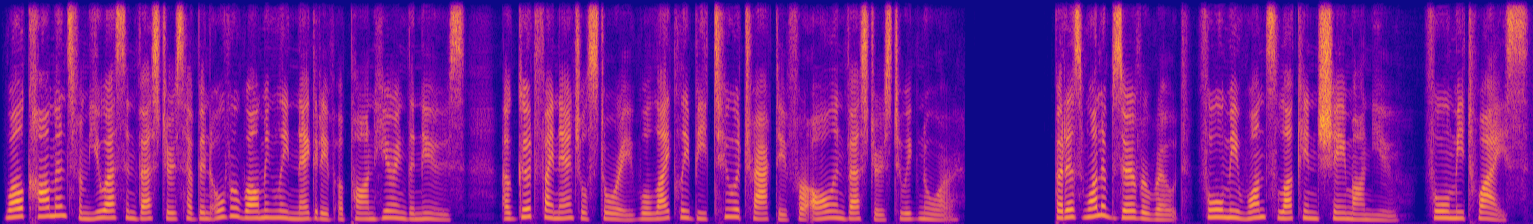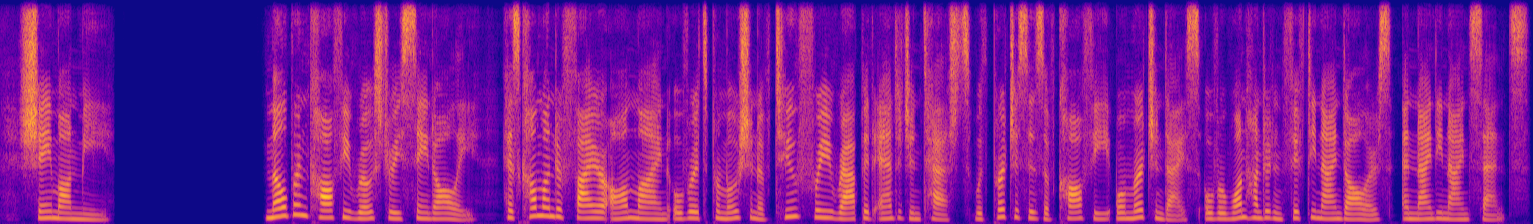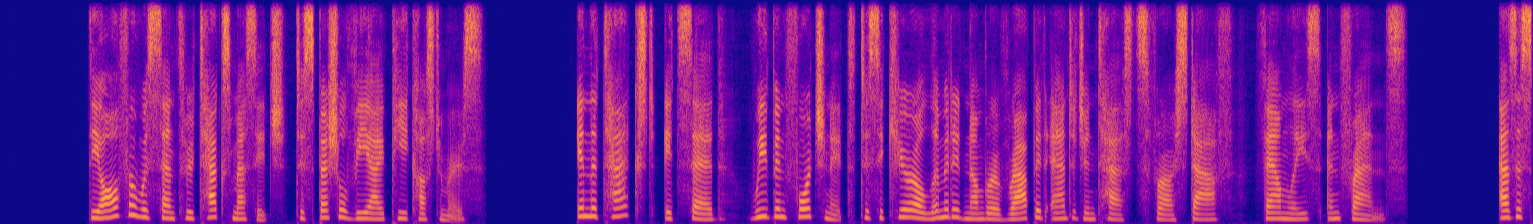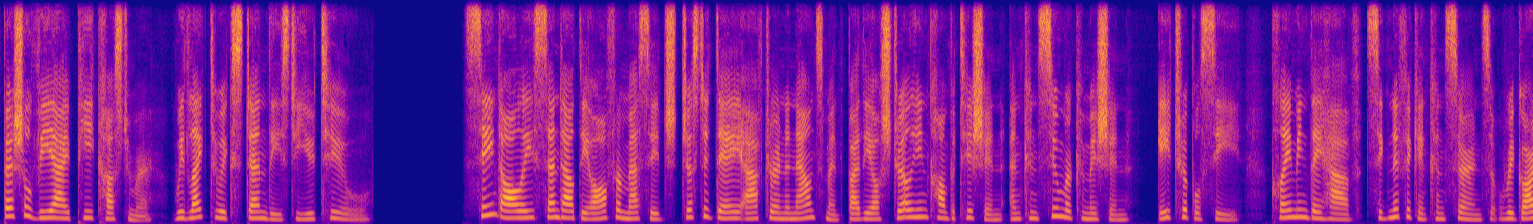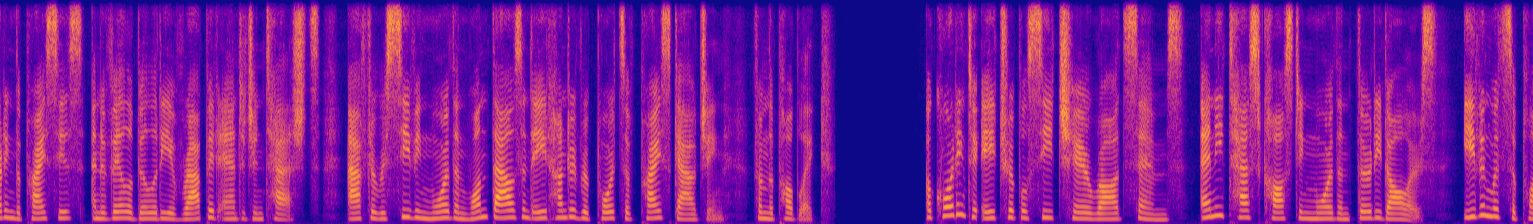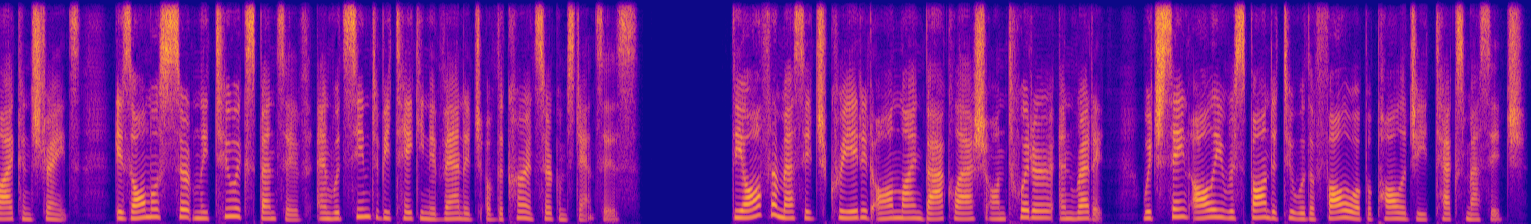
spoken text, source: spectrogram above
While comments from U.S. investors have been overwhelmingly negative upon hearing the news, a good financial story will likely be too attractive for all investors to ignore. But as one observer wrote, Fool me once, luck in, shame on you. Fool me twice, shame on me. Melbourne coffee roastery St. Ali has come under fire online over its promotion of two free rapid antigen tests with purchases of coffee or merchandise over $159.99. The offer was sent through text message to special VIP customers. In the text, it said, We've been fortunate to secure a limited number of rapid antigen tests for our staff, families, and friends. As a special VIP customer, we'd like to extend these to you too. St. Ali sent out the offer message just a day after an announcement by the Australian Competition and Consumer Commission, ACCC, claiming they have significant concerns regarding the prices and availability of rapid antigen tests after receiving more than 1,800 reports of price gouging from the public. According to ACCC Chair Rod Sims, any test costing more than $30, even with supply constraints, is almost certainly too expensive and would seem to be taking advantage of the current circumstances. The offer message created online backlash on Twitter and Reddit, which St. Ali responded to with a follow up apology text message.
